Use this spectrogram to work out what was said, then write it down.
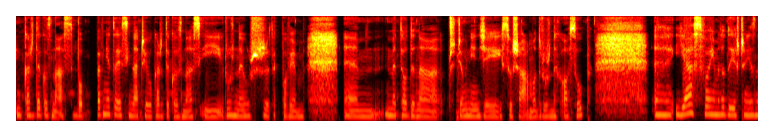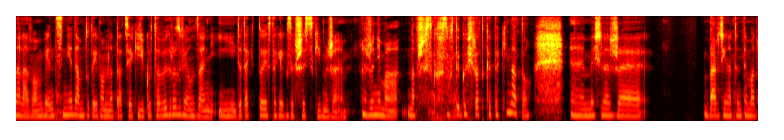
u każdego z nas, bo pewnie to jest inaczej u każdego z nas i różne już, że tak powiem, metody na przyciągnięcie jej słyszałam od różnych osób. E, ja swojej metody jeszcze nie znalazłam, więc nie dam tutaj Wam na tacy jakichś gotowych rozwiązań i to, tak, to jest tak jak ze wszystkim, że, że nie ma na wszystko złotego środka taki na to. E, myślę, że bardziej na ten temat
